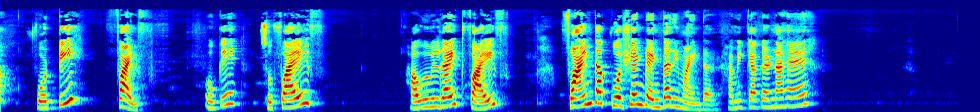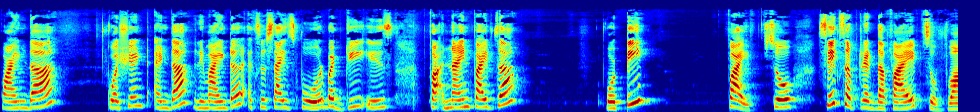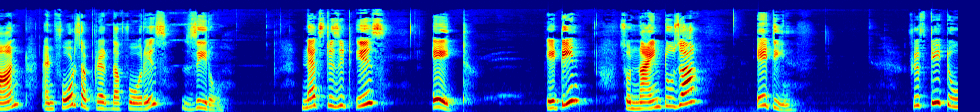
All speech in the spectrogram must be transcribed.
forty five. Okay? So five how we will write five find the question and the reminder हमें क्या करना है? Find the quotient and the remainder exercise 4 but g is 9 5s are 45 so 6 subtract the 5 so 1 and 4 subtract the 4 is 0 next digit is 8 18 so 9 twos are 18 52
